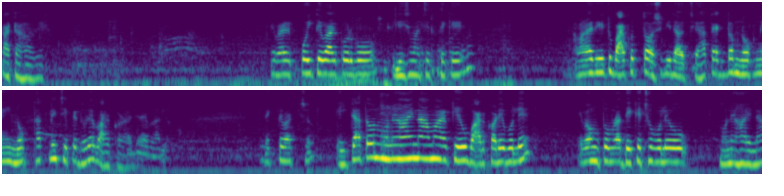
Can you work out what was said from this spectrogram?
কাটা হবে। এবার পইতে বার করব, ইলিশ মাছের থেকে। আমার আজকে একটু বার করতে অসুবিধা হচ্ছে। হাতে একদম নখ নেই, নখ থাকলেই চেপে ধরে বার করা যায় ভালো। দেখতে পাচ্ছ? এইটা তো মনে হয় না আমার কেউ বার করে বলে এবং তোমরা দেখেছ বলেও মনে হয় না।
